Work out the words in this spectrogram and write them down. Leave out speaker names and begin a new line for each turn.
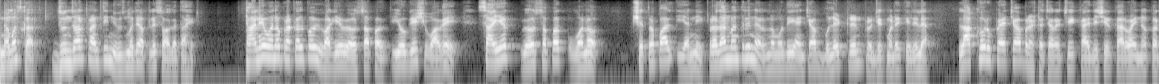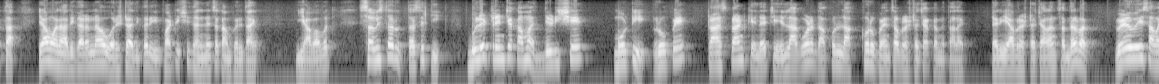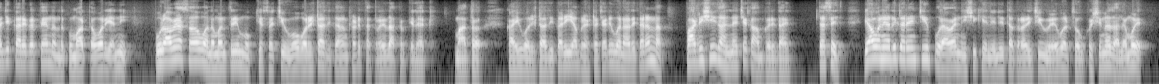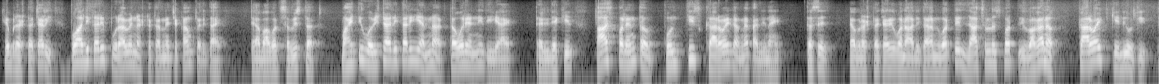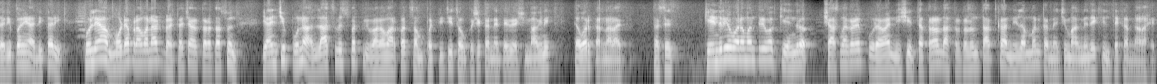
नमस्कार. झुंजार क्रांती न्यूजमध्ये आपले स्वागत आहे. ठाणे वन प्रकल्प विभागीय व्यवस्थापक योगेश वाघे सहाय्यक व्यवस्थापक वन क्षेत्रपाल यांनी प्रधानमंत्री नरेंद्र मोदी यांच्या बुलेट ट्रेन प्रोजेक्टमध्ये केलेल्या लाखो रुपयाच्या भ्रष्टाचाराची कायदेशीर कारवाई न करता या वन अधिकाऱ्यांना वरिष्ठ अधिकारी पाठीशी घालण्याचं काम करीत आहे याबाबत सविस्तर वृत्त असे की बुलेट ट्रेनच्या कामात दीडशे मोठी रोपे ट्रान्सप्लांट केल्याची लागवड दाखवून लाखो रुपयांचा भ्रष्टाचार करण्यात आला आहे तरी या भ्रष्टाचारांसंदर्भात वेळोवेळी सामाजिक कार्यकर्ते नंदकुमार तवर यांनी पुराव्यासह वनमंत्री मुख्य सचिव व वरिष्ठ अधिकाऱ्यांकडे तक्रारी दाखल केल्या आहेत. मात्र काही वरिष्ठ अधिकारी या भ्रष्टाचारी वनाधिकाऱ्यांना पाठीशी घालण्याचे काम करीत आहेत. तसेच या वन अधिकाऱ्यांची पुराव्यानिशी केलेली तक्रारीची वेळेवर चौकशी न झाल्यामुळे हे भ्रष्टाचारी व अधिकारी पुरावे नष्ट करण्याचे काम करीत आहेत. त्याबाबत सविस्तर माहिती वरिष्ठ अधिकारी यांना तवर यांनी दिली आहे. तरी देखील आजपर्यंत कोणतीच कारवाई करण्यात आली नाही. तसेच या भ्रष्टाचारी वन अधिकाऱ्यांवरती लाचलुचपत विभागानं कारवाई केली होती. तरी पण हे अधिकारी खुल्या मोठ्या प्रमाणात भ्रष्टाचार करत असून यांची पुन्हा लाचलुचपत विभागामार्फत संपत्तीची चौकशी करण्यात यावी अशी मागणी तवर करणार आहेत. तसेच केंद्रीय वनमंत्री व केंद्र शासनाकडे पुराव्यानिशी तक्रार दाखल करून तात्काळ निलंबन करण्याची मागणी देखील ते करणार आहेत.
